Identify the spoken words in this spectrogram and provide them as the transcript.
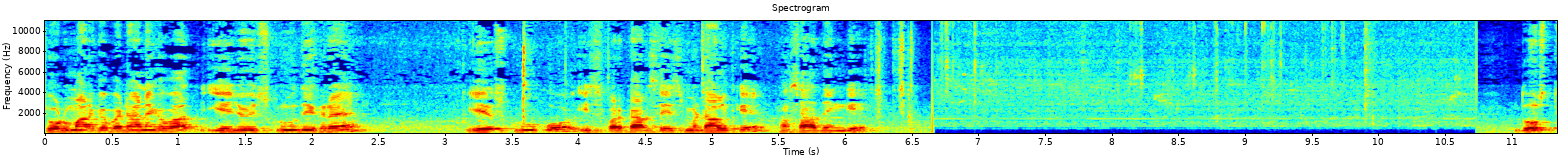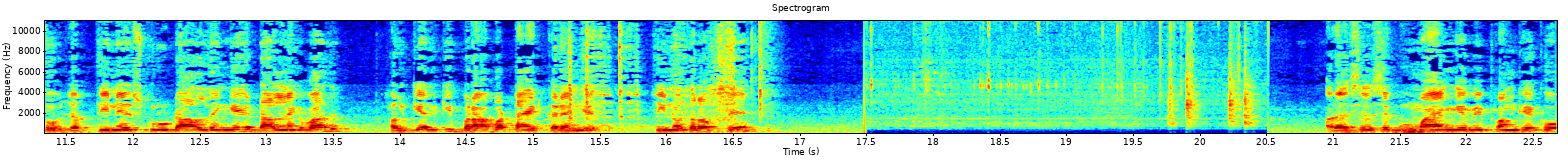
चोट मार के बैठाने के बाद ये जो स्क्रू देख रहे हैं, ये स्क्रू को इस प्रकार से इसमें डाल के फंसा देंगे। दोस्तों, जब तीनों स्क्रू डाल देंगे, डालने के बाद हल्की हल्की बराबर टाइट करेंगे तीनों तरफ़ से। और ऐसे ऐसे घुमाएँगे भी पंखे को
